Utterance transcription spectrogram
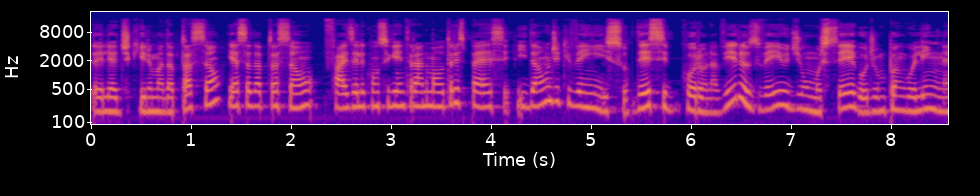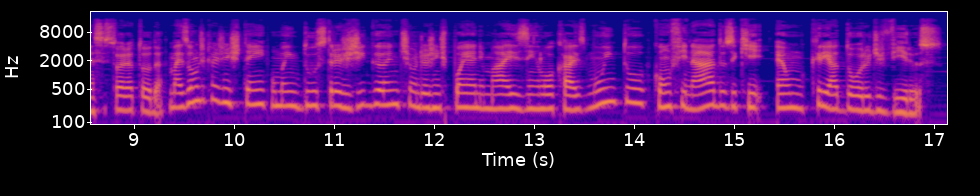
ele adquire uma adaptação e essa adaptação faz ele conseguir entrar numa outra espécie. E da onde que vem isso? Desse coronavírus veio de um morcego, de um pangolim nessa história toda. Mas onde que a gente tem uma indústria gigante onde a gente põe animais em locais muito confinados e que é um criadouro de vírus?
